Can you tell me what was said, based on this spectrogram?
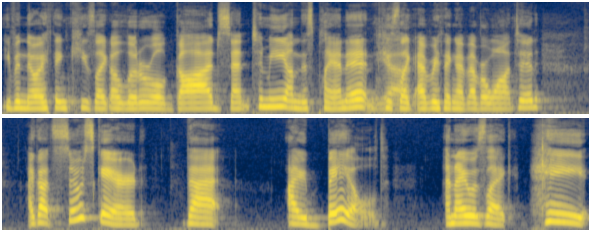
even though I think he's like a literal God sent to me on this planet. He's like everything I've ever wanted. I got so scared that I bailed and I was like, hey,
